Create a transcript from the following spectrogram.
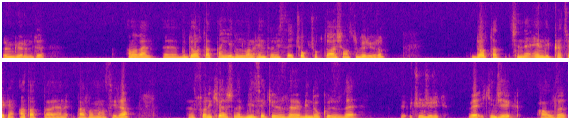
öngörümdü. Ama ben e, bu 4 attan 7 numaralı Entrevista'yı çok çok daha şanslı görüyorum. 4 at içinde en dikkat çeken at hatta yani performansıyla. E, son iki yarışında 1800'de ve 1900'de e, üçüncülük ve ikincilik aldı.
